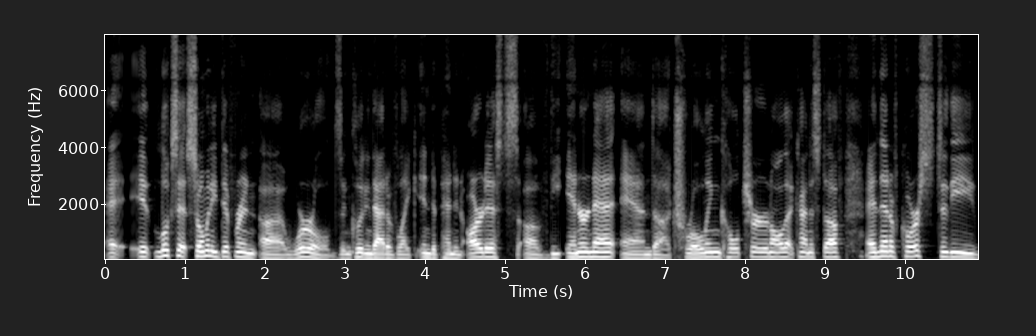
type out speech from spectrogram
It looks at so many different uh, worlds, including that of like independent artists, of the internet, and uh, trolling culture, and all that kind of stuff. And then, of course, to the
